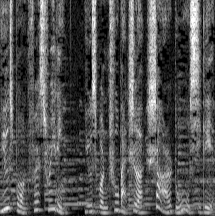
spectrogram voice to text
，Usborne First Reading，Usborne 出版社少儿读物系列。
